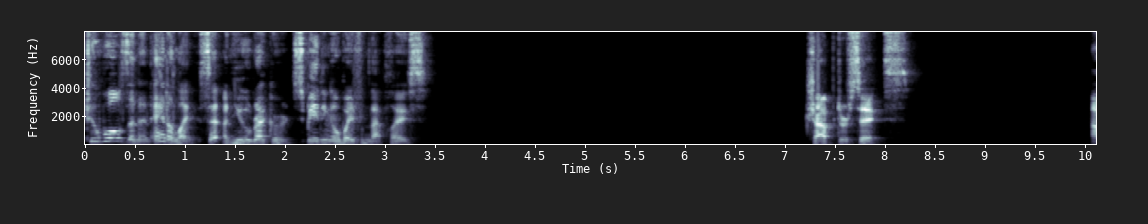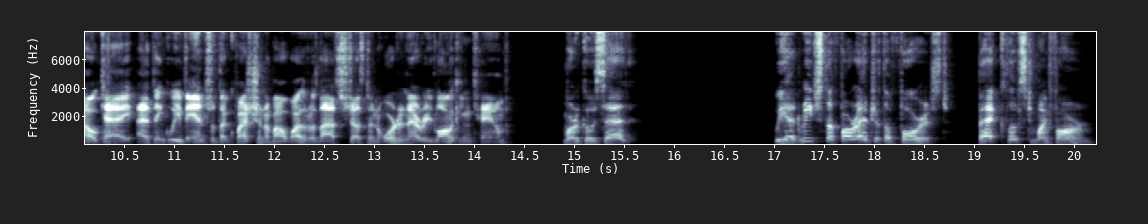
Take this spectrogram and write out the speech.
Two wolves and an andalite set a new record, speeding away from that place. Chapter 6 Okay, I think we've answered the question about whether that's just an ordinary logging camp. Marco said. We had reached the far edge of the forest, back close to my farm.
